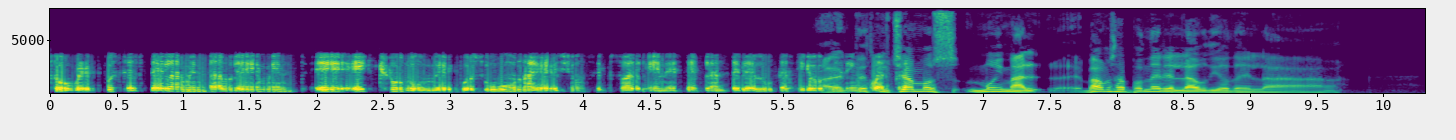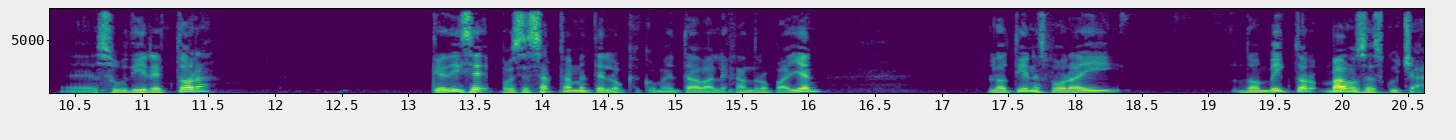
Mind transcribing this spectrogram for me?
sobre pues este lamentable eh, hecho donde pues hubo una agresión sexual en este plantel educativo. A ver, te escuchamos muy mal. Vamos a poner el audio de la eh, subdirectora, que dice pues exactamente lo que comentaba Alejandro Payán. Lo tienes por ahí, don Víctor, vamos a escuchar.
